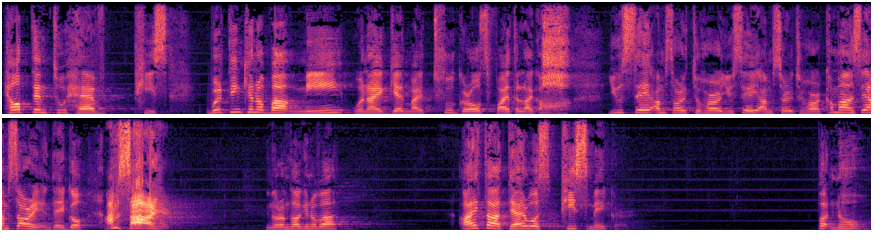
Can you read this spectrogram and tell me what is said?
help them to have peace. We're thinking about me when I get my two girls fight. They're like, oh, you say I'm sorry to her. You say I'm sorry to her. Come on, say I'm sorry. And they go, I'm sorry. You know what I'm talking about? I thought that was peacemaker. But no.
